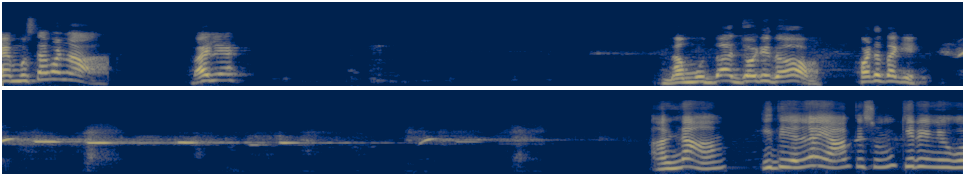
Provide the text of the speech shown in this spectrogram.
ಏ ಮುಸ್ತಫಣ್ಣ ಬಾಯ್ಲಿ. ನಮ್ ಮುದ್ದ ಜೋಡಿದು ಪಟ ತಗಿ. ಅಣ್ಣ ಇದೆಲ್ಲ ಯಾಕೆ ಸುಮ್ಕಿರಿ ನೀವು?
